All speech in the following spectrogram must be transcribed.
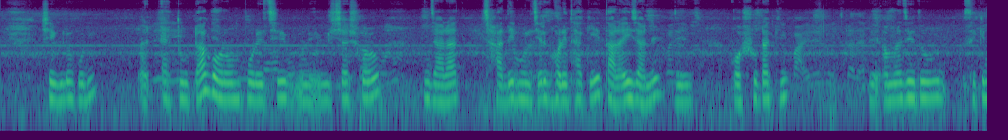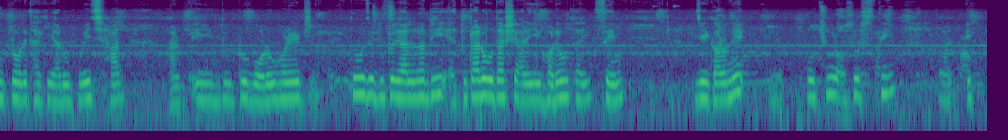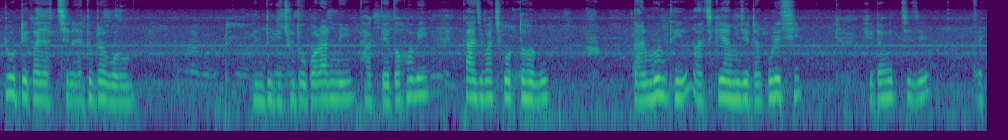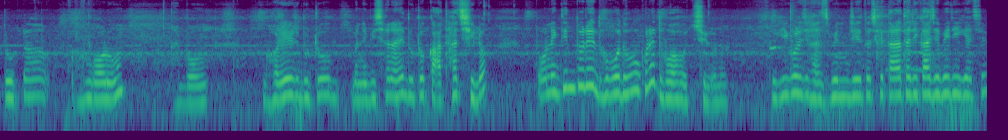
সেগুলো করি। আর এতটা গরম পড়েছে মানে বিশ্বাস করো, যারা ছাদের নিচের ঘরে থাকে, তারাই জানে যে কষ্টটা কী। আমরা যেহেতু সেকেন্ড ফ্লোরে থাকি, আর উপরেই ছাদ, আর এই দুটো বড় ঘরের তো যে দুটো জানলা দিয়ে এতটা রোদ আসে, আর এই ঘরেও তাই সেম যেই কারণে প্রচুর অস্বস্তি, আর একটুও টেকা যাচ্ছে না, এতটা গরম। কিন্তু কিছু তো করার নেই, থাকতে তো হবেই কাজ বাজ করতে হবে। তার মধ্যে আজকে আমি যেটা করেছি, সেটা হচ্ছে যে, এতটা গরম এবং ঘরের দুটো মানে বিছানায় দুটো কাঁথা ছিল, তো অনেক দিন ধরে ধোবো ধোবো করে ধোয়া হচ্ছিল না। তো কী করেছি হাজব্যান্ড যেহেতু আজকে তাড়াতাড়ি কাজে বেরিয়ে গেছে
